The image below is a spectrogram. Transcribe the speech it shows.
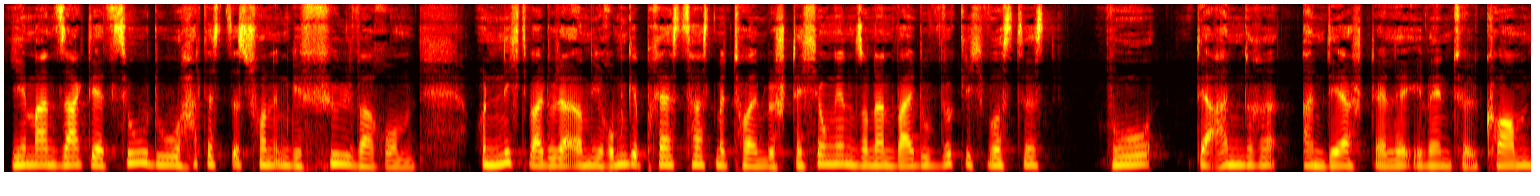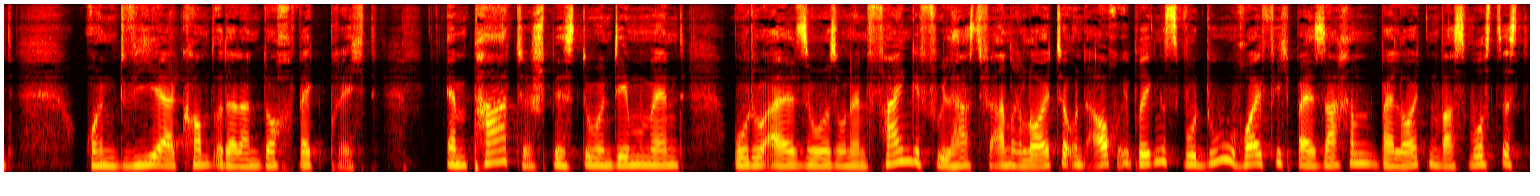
Jemand sagt dir zu, du hattest es schon im Gefühl, warum. Und nicht, weil du da irgendwie rumgepresst hast mit tollen Bestechungen, sondern weil du wirklich wusstest, wo der andere an der Stelle eventuell kommt und wie er kommt oder dann doch wegbricht. Empathisch bist du in dem Moment, wo du also so ein Feingefühl hast für andere Leute und auch übrigens, wo du häufig bei Sachen, bei Leuten was wusstest,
